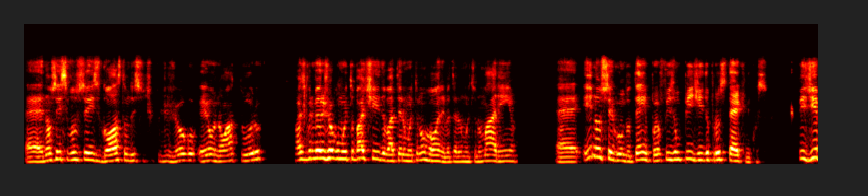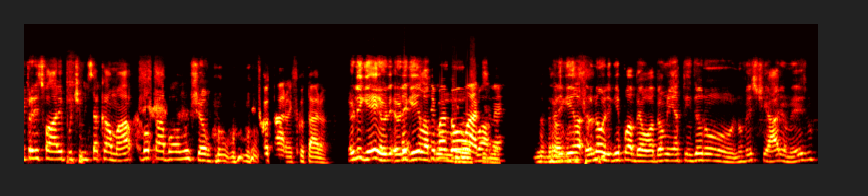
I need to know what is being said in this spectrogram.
É, não sei se vocês gostam desse tipo de jogo, eu não aturo. Mas o primeiro jogo muito batido, bateram muito no Rony, bateram muito no Marinho. É, e no segundo tempo, eu fiz um pedido para os técnicos. Pedi para eles falarem para o time se acalmar, botar a bola no chão. Escutaram, escutaram. Eu liguei, eu, eu liguei lá Você pro. mandou um WhatsApp, né? Eu liguei lá, eu não, eu liguei pro Abel. O Abel me atendeu no, no vestiário mesmo.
